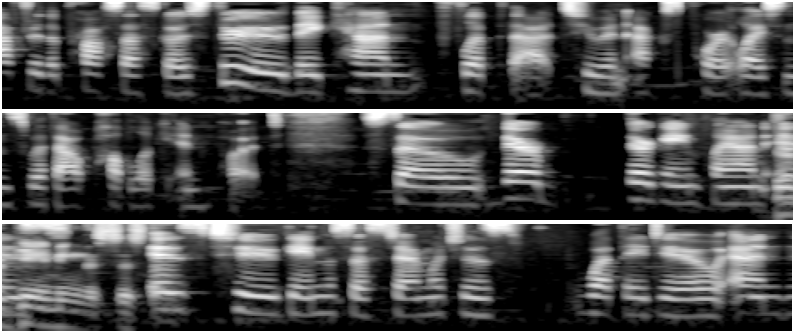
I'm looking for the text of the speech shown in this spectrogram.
after the process goes through, they can flip that to an export license without public input. So their their game plan They're is gaming the system. is to game the system, which is what they do, and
